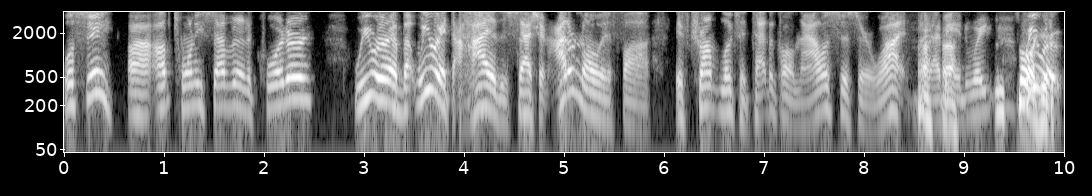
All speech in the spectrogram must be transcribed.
we'll see. Uh, up 27 and a quarter we were about we were at the high of the session. I don't know if uh, if Trump looks at technical analysis or what, but I mean we we were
